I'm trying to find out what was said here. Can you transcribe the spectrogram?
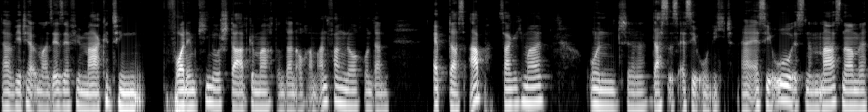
da wird ja immer sehr, sehr viel Marketing vor dem Kinostart gemacht und dann auch am Anfang noch und dann ebbt das ab, sage ich mal. Und äh, das ist SEO nicht. Ja, SEO ist eine Maßnahme,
